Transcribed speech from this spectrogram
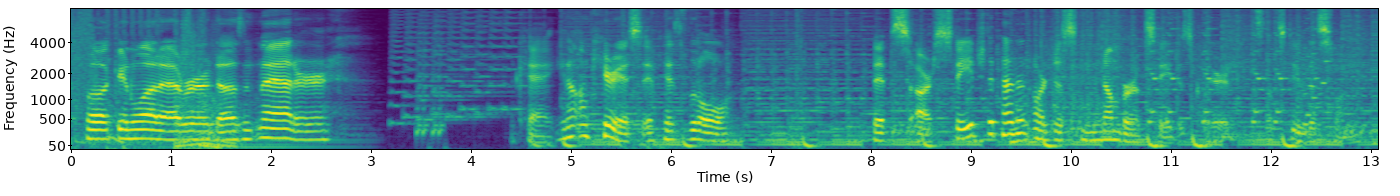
Fucking whatever, doesn't matter. Okay, you know, I'm curious if his little bips are stage dependent or just number of stages cleared. So let's do this one.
